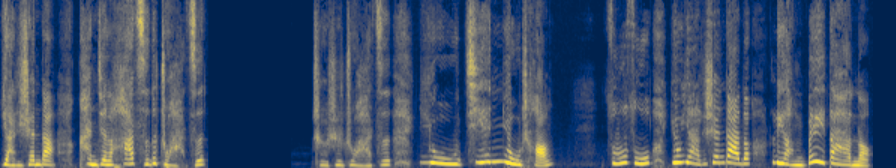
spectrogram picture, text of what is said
亚历山大看见了哈茨的爪子，这只爪子又尖又长，足足有亚历山大的两倍大呢。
